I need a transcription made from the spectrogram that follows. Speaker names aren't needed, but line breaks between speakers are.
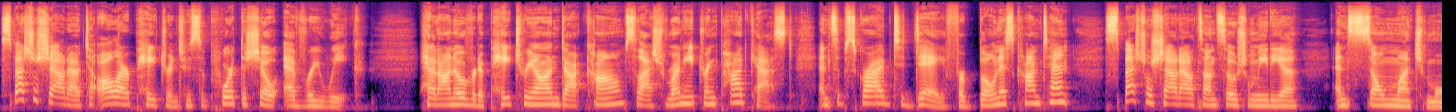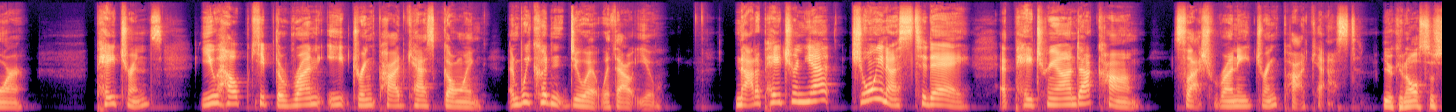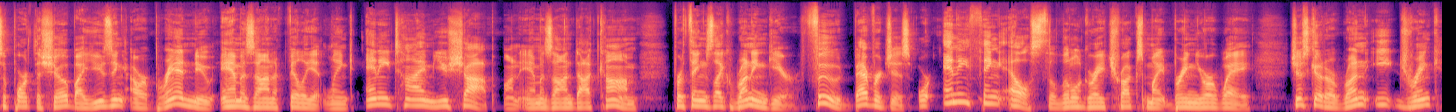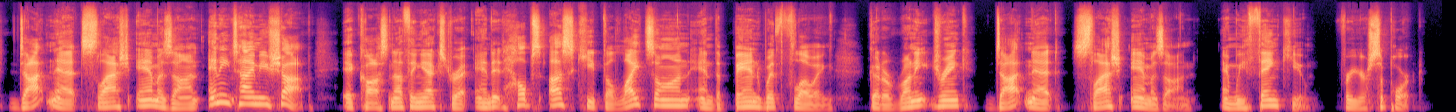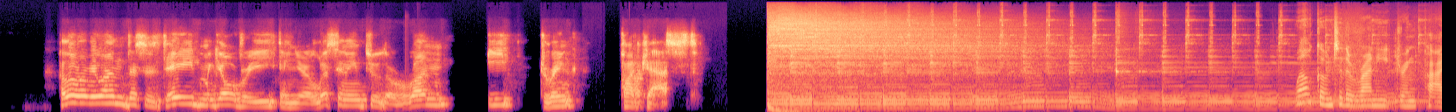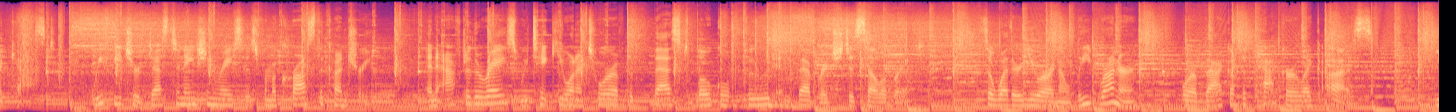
Special shout out to all our patrons who support the show every week. Head on over to patreon.com slash run eat drink podcast and subscribe today for bonus content, special shout outs on social media, and so much more. Patrons, you help keep the Run Eat Drink podcast going, and we couldn't do it without you. Not a patron yet? Join us today at patreon.com slash run eat drink podcast.
You can also support the show by using our brand new Amazon affiliate link anytime you shop on Amazon.com for things like running gear, food, beverages, or anything else the little gray trucks might bring your way. Just go to runeatdrink.net slash Amazon anytime you shop. It costs nothing extra and it helps us keep the lights on and the bandwidth flowing. Go to runeatdrink.net slash Amazon and we thank you for your support.
Hello, everyone. This is Dave McGilvery, and you're listening to the Run, Eat, Drink podcast.
Welcome to the Run Eat Drink podcast. We feature destination races from across the country. And after the race, we take you on a tour of the best local food and beverage to celebrate. So whether you are an elite runner or a back of the packer like us,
